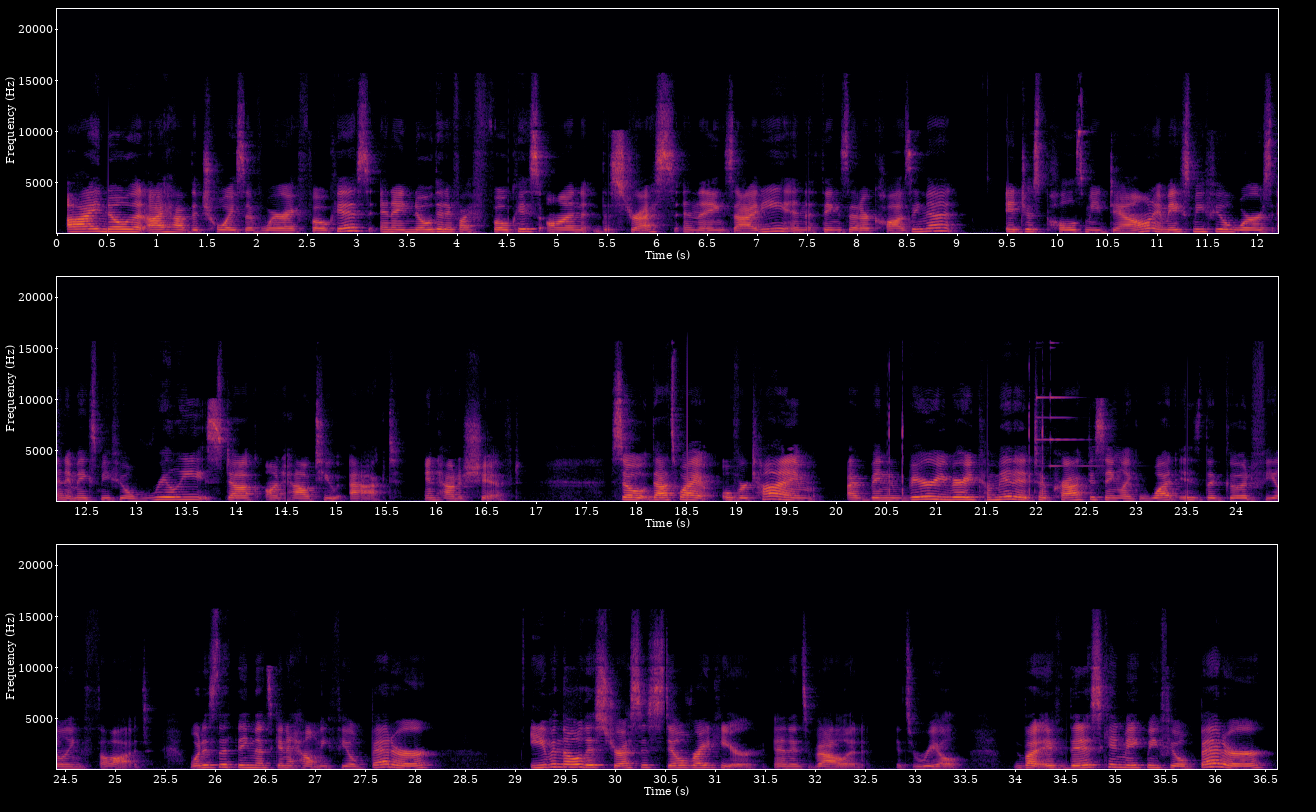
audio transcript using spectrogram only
I know that I have the choice of where I focus, and I know that if I focus on the stress and the anxiety and the things that are causing that, it just pulls me down. It makes me feel worse and it makes me feel really stuck on how to act and how to shift. So that's why over time, I've been very, very committed to practicing like, what is the good feeling thought? What is the thing that's going to help me feel better, even though this stress is still right here and it's valid, it's real. But if this can make me feel better,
